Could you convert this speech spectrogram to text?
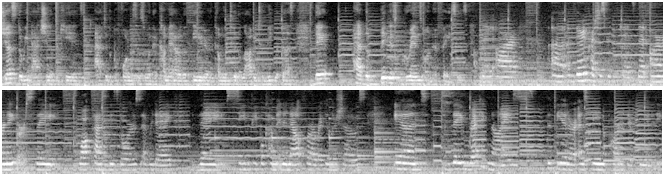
Just the reaction of the kids after the performances when they're coming out of the theater and coming into the lobby to meet with us, they have the biggest grins on their faces. They are uh, a very precious group of kids that are our neighbors. They walk past these doors every day they see the people come in and out for our regular shows, and they recognize the theater as being a part of their community.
